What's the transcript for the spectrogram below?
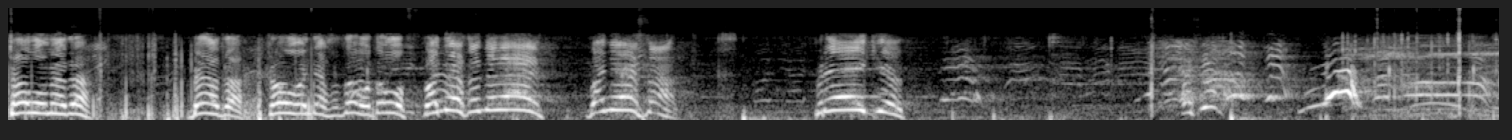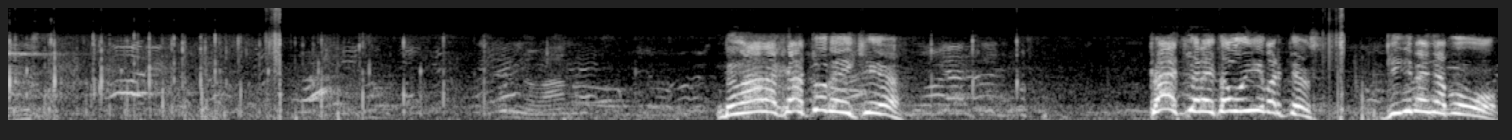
Tavo meda. Beda. Tavo Vanesa, tavo, tavo. Vanesa, neleis. Vanesa. Prieikit. Milana, ką tu veiki? Kas gerai tavo įvartis? Gynime nebuvo.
